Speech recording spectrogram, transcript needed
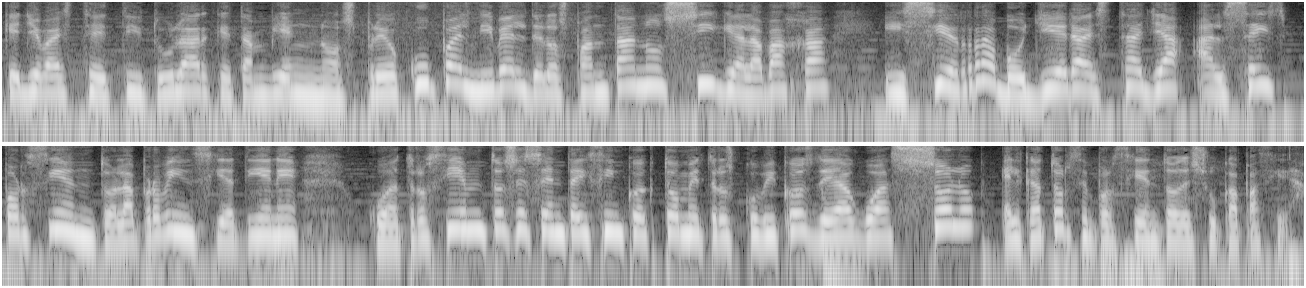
que lleva este titular que también nos preocupa, el nivel de los pantanos sigue a la baja y Sierra Bollera está ya al 6%. La provincia tiene 465 hectómetros cúbicos de agua, solo el 14% de su capacidad.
